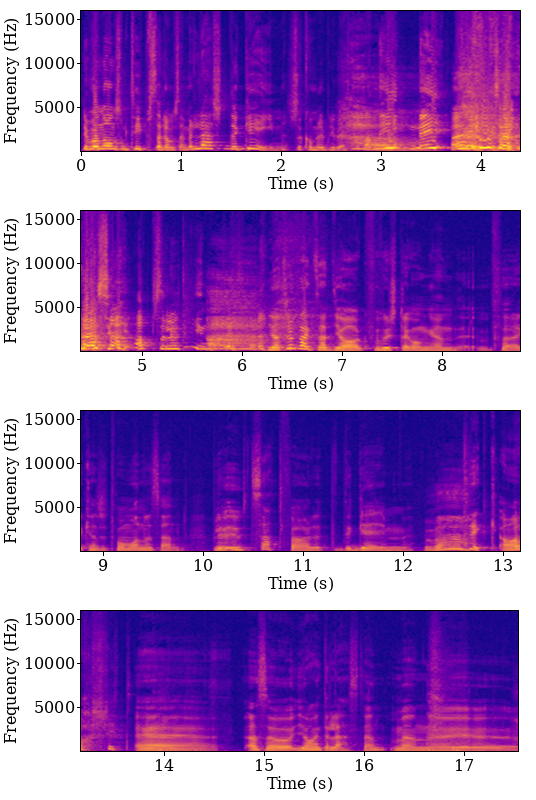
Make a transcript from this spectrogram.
Det var någon som tipsade om så här, men läs The Game så kommer det bli bättre. Bara, nej, nej, nej! Absolut inte. Jag tror faktiskt att jag för första gången för kanske två månader sedan blev utsatt för ett The Game-trick. Ja. Åh shit. Eh, alltså, jag har inte läst den, men... Eh,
